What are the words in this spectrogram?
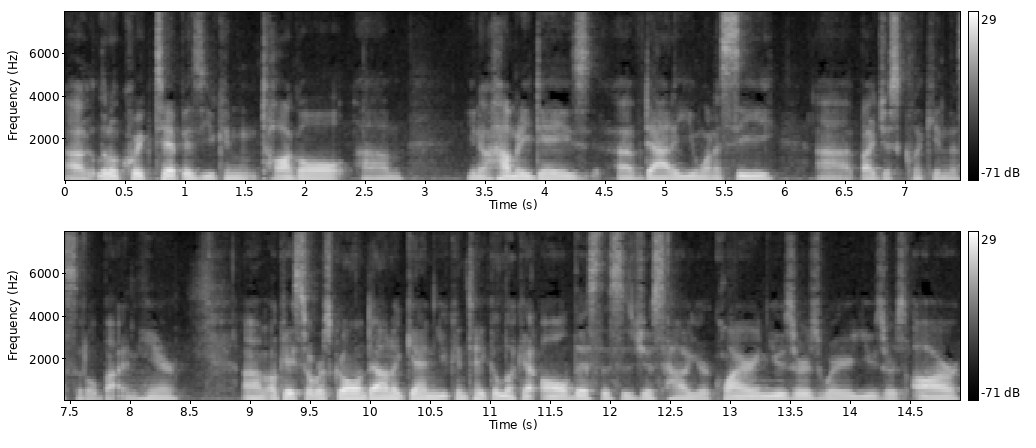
A uh, little quick tip is you can toggle, um, you know, how many days of data you want to see uh, by just clicking this little button here. Um, okay, so we're scrolling down again. You can take a look at all this. This is just how you're acquiring users, where your users are,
